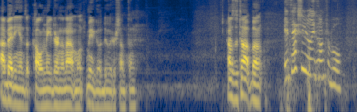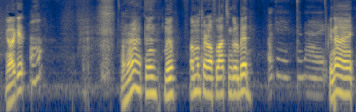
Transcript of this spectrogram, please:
I bet he ends up calling me during the night and wants me to go do it or something. How's the top bunk? It's actually really comfortable. You like it? Uh huh. All right then. Well, I'm going to turn off the lights and go to bed. Okay. Good night. Good night.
